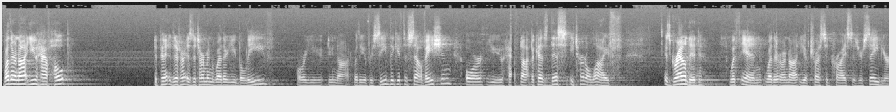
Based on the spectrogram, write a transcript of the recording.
Whether or not you have hope is determined whether you believe or you do not, whether you've received the gift of salvation or you have not, because this eternal life is grounded within whether or not you have trusted Christ as your Savior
